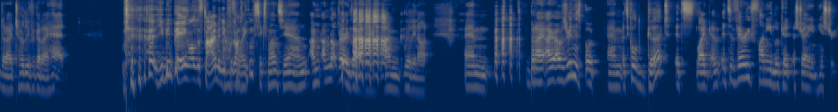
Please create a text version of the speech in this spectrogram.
that I totally forgot I had. You've been paying all this time and you'd oh, forgotten. like six months. Yeah, I'm. I'm. I'm not very bright. I'm really not. Um, but I, I, I was reading this book. Um, it's called Girt. It's like a, it's a very funny look at Australian history.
